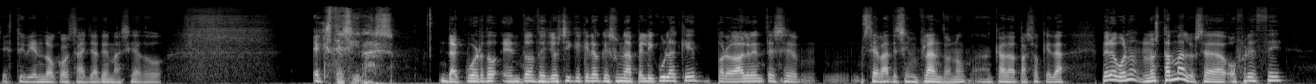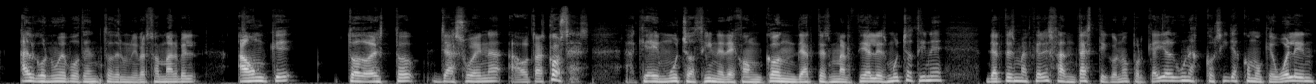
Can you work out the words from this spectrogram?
estoy viendo cosas ya demasiado excesivas. De acuerdo, entonces yo sí que creo que es una película que probablemente se, se va desinflando, ¿no? A cada paso que da. Pero bueno, no está mal, o sea, ofrece algo nuevo dentro del universo Marvel, aunque todo esto ya suena a otras cosas. Aquí hay mucho cine de Hong Kong, de artes marciales, mucho cine de artes marciales fantástico, ¿no? Porque hay algunas cosillas como que huelen,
